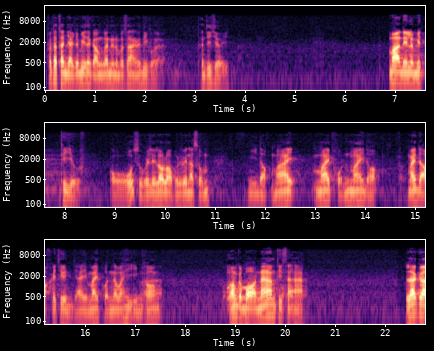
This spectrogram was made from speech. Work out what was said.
เพราะถ้าท่านอยากจะมีท่านก็เอาเงินนั้นมาสร้างนั่นดีกว่า ท่านเฉยๆมาเนรมิตที่อยู่ โอ้สวยเลยรอบๆบริเวณอาสม มีดอกไม้ ไม้ผลไม้ดอก ไม้ดอกให้ชื่นใจ ไม้ผลเอาไว้ให้อิ่มท้อง พร้อมกับบ่อน้ำที่สะอาด แล้วก็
